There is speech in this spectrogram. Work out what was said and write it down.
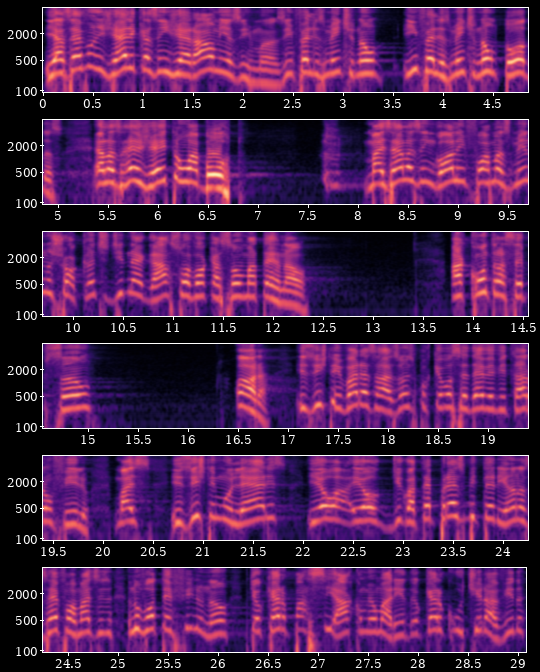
E as evangélicas em geral, minhas irmãs, infelizmente não, infelizmente não todas, elas rejeitam o aborto. Mas elas engolem formas menos chocantes de negar sua vocação maternal. A contracepção. Ora, Existem várias razões porque você deve evitar um filho, mas existem mulheres, e eu, eu digo até presbiterianas, reformadas, dizem, eu não vou ter filho não, porque eu quero passear com meu marido, eu quero curtir a vida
